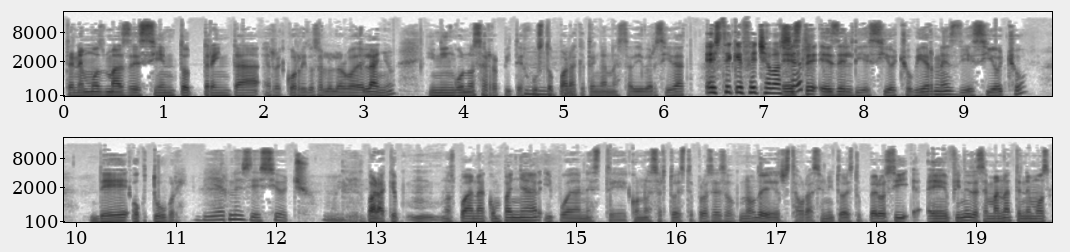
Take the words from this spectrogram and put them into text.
Tenemos más de 130 recorridos a lo largo del año y ninguno se repite justo para que tengan esta diversidad. ¿Este qué fecha va a ser? Este es del 18, viernes 18 de octubre. Viernes 18, muy bien. Para que mm, nos puedan acompañar y puedan este conocer todo este proceso, ¿no? De restauración y todo esto. Pero sí, en fines de semana tenemos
